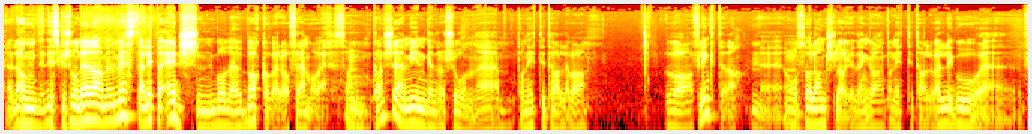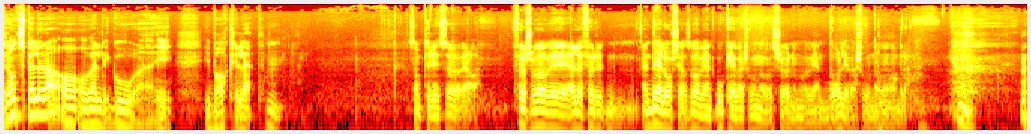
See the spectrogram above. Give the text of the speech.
Lang diskusjon det, da, men mista litt av edgen både bakover og fremover. Som Mm. kanskje min generasjon eh, på 90-tallet var, var flink til. da. Eh, og også landslaget den gangen på 90-tallet. Veldig gode eh, frontspillere og, og veldig gode eh, i, i bakre ledd. Samtidig så, ja Før så var vi, eller for en del år siden så var vi en OK versjon av oss sjøl, nå er vi en dårlig versjon av noen andre.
